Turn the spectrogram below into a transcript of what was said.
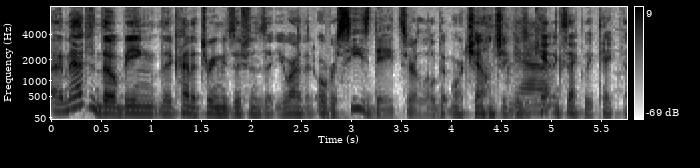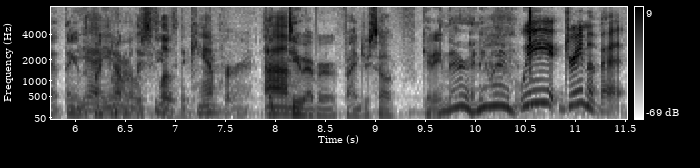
I imagine, though, being the kind of touring musicians that you are, that overseas dates are a little bit more challenging because Yeah. you can't exactly take that thing. Yeah, you don't really float the camper. But Um, do you ever find yourself getting there anyway? We dream of it.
